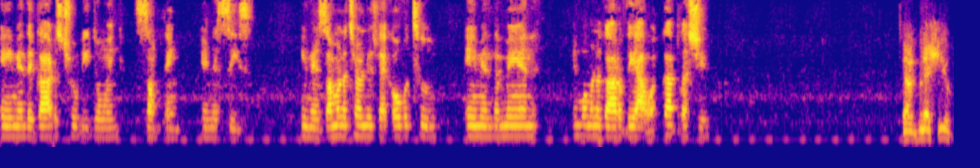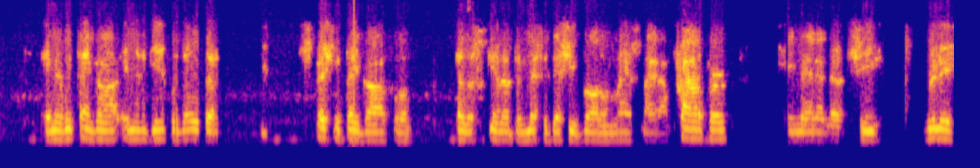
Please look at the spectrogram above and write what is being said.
amen, that God is truly doing something in this season. Amen. So I'm going to turn this back over to, amen, the man and woman of God of the hour. God bless you. God bless you. Amen. We thank God, amen, again for those that especially thank God for Elder Skinner, the message that she brought on last night. I'm proud of her. Amen. And uh, she really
